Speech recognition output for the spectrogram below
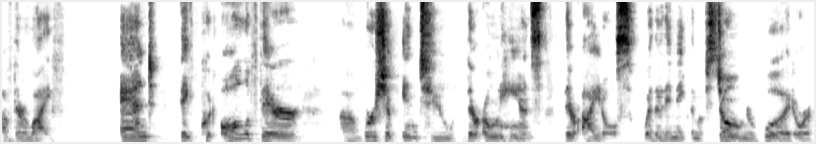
of their life, and they've put all of their uh, worship into their own hands, their idols, whether they make them of stone or wood or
